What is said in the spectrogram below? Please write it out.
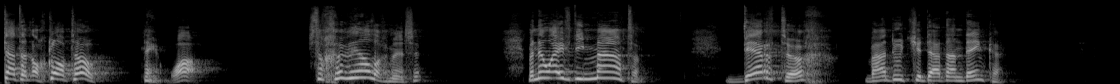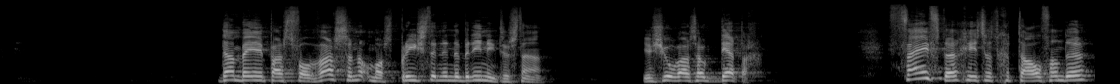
dat het nog klopt ook. Nee, wauw. Is toch geweldig, mensen? Maar nou even die maten. 30 Waar doet je dat aan denken? Dan ben je pas volwassen om als priester in de bediening te staan. Yeshua was ook 30. 50 is het getal van de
